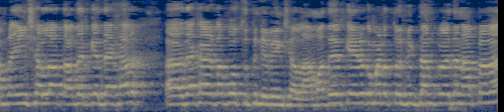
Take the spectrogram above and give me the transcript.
আমরা ইনশাল্লাহ তাদেরকে দেখার দেখার একটা প্রস্তুতি নেবে ইনশাল্লাহ। আমাদেরকে এরকম একটা তৌফিক দান করে দেন আপনারা।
